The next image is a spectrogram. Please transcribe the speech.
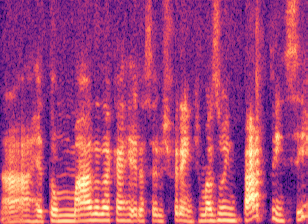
a retomada da carreira ser diferente. Mas o impacto em si,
